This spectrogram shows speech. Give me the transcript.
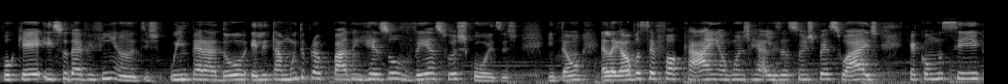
Porque isso deve vir antes. O imperador, ele tá muito preocupado em resolver as suas coisas. Então, é legal você focar em algumas realizações pessoais, que é como se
